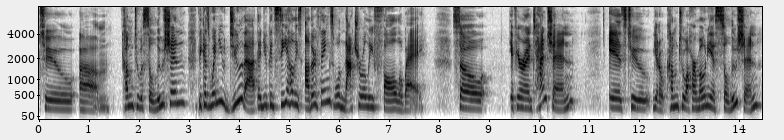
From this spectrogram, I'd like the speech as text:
to um, come to a solution. Because when you do that, then you can see how these other things will naturally fall away. So, if your intention is to, you know, come to a harmonious solution,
